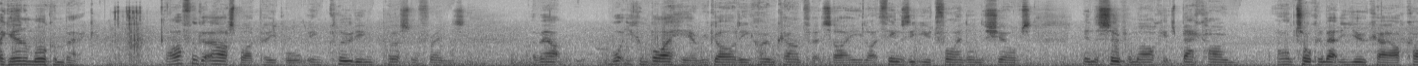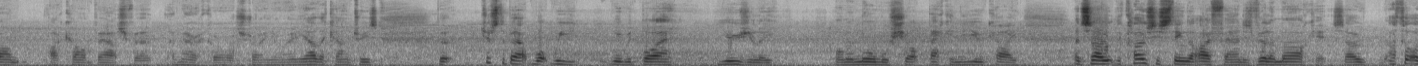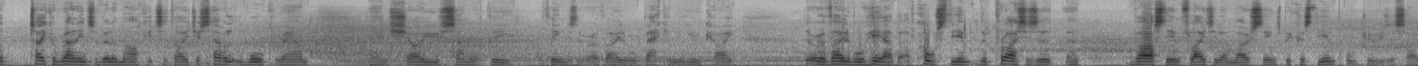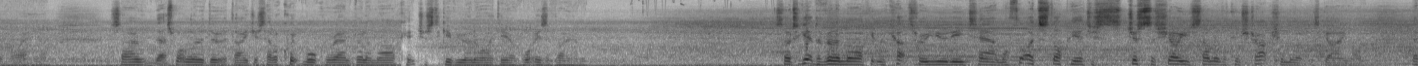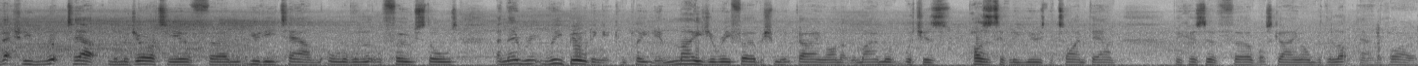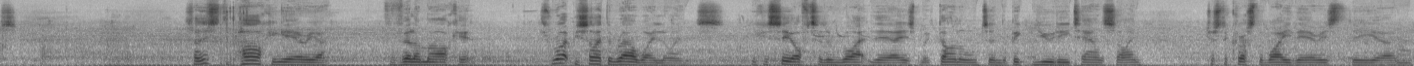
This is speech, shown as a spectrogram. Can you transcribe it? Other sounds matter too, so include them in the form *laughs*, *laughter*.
Hi again and welcome back. I often get asked by people, including personal friends, about what you can buy here regarding home comforts, i.e. like things that you'd find on the shelves in the supermarkets back home. And I'm talking about the UK, I can't I can't vouch for America or Australia or any other countries, but just about what we, we would buy usually on a normal shop back in the UK. And so the closest thing that I found is Villa Market. So I thought I'd take a run into Villa Market today, just have a little walk around and show you some of the things that are available back in the UK that are available here. But of course the, the prices are, are vastly inflated on most things because the import duties are so high here. So that's what I'm going to do today, just have a quick walk around Villa Market just to give you an idea of what is available. So to get to Villa Market we cut through UD Town. I thought I'd stop here just, just to show you some of the construction work that's going on. They've actually ripped out the majority of um, UD Town, all of the little food stalls, and they're re rebuilding it completely. A major refurbishment going on at the moment, which has positively used the time down because of uh, what's going on with the lockdown, the virus. So this is the parking area for Villa Market. It's right beside the railway lines. You can see off to the right there is McDonald's and the big UD town sign. Just across the way there is the um,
